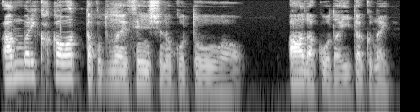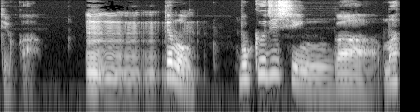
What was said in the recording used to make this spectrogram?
あんまり関わったことない選手のことを、ああだこうだ言いたくないっていうか、うんうんうんうん。でも、僕自身が間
